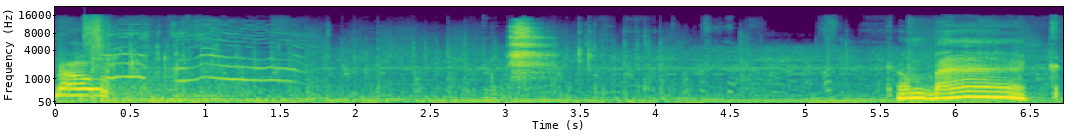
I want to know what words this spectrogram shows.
no! Come back!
